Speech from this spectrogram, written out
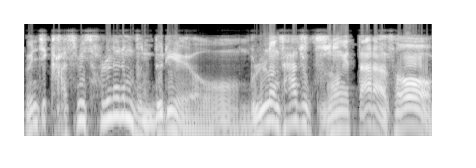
왠지 가슴이 설레는 분들이에요. 물론 사주 구성에 따라서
